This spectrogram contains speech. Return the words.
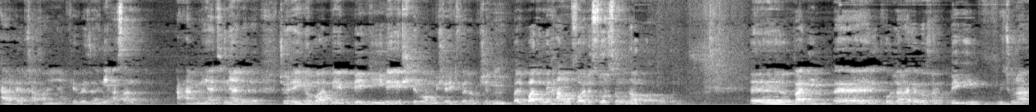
طرح خفنی هم که بزنی اصلا اهمیتی نداره. چون هی اینو باید بگی هی اشتباه میشه هی فلان میشه. ولی باید روی همون فایل سورس اونها کار بکنی. ولی کلا اگه بخوایم بگیم می‌تونن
